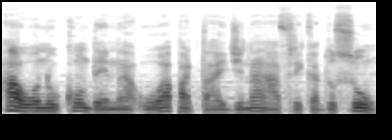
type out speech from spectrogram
A ONU condena o apartheid na África do Sul.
